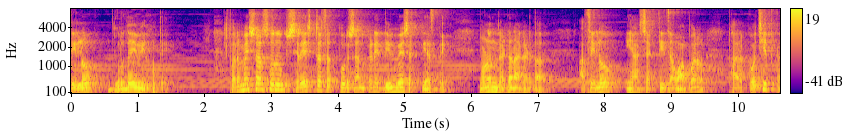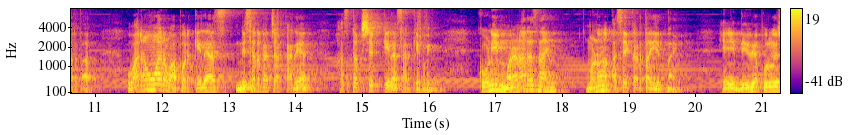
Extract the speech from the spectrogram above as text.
ते लोक दुर्दैवी होते. परमेश्वर स्वरूप श्रेष्ठ सत्पुरुषांकडे दिव्य शक्ती असते म्हणून घटना घडतात. असे लोक ह्या शक्तीचा वापर फार क्वचित करतात. वारंवार वापर केल्यास निसर्गाच्या कार्यात हस्तक्षेप केल्यासारखे होईल. कोणी मरणारच नाही म्हणून असे करता येत नाही. हे दिव्य पुरुष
